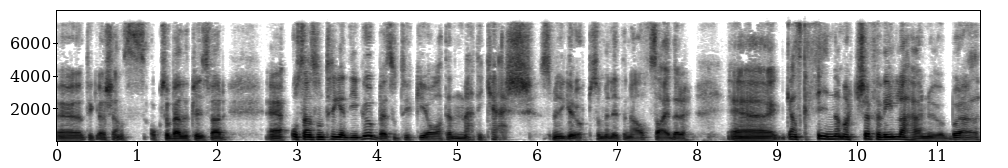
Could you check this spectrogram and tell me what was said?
eh, tycker jag känns också väldigt prisvärd. Eh, och sen som tredje gubbe så tycker jag att en Matty Cash smyger upp som en liten outsider. Eh, ganska fina matcher för Villa här nu. Börjar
